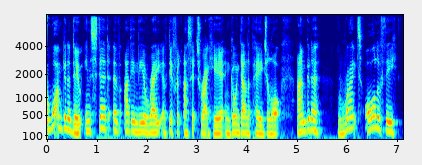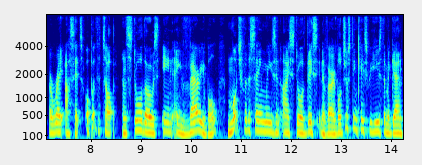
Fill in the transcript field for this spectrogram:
what I'm going to do, instead of adding the array of different assets right here and going down the page a lot, I'm going to write all of the array assets up at the top and store those in a variable, much for the same reason I stored this in a variable, just in case we use them again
